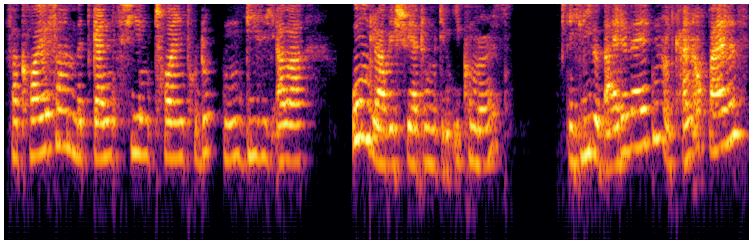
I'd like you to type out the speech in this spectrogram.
Verkäufer mit ganz vielen tollen Produkten, die sich aber unglaublich schwer tun mit dem E-Commerce ich liebe beide Welten und kann auch beides.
